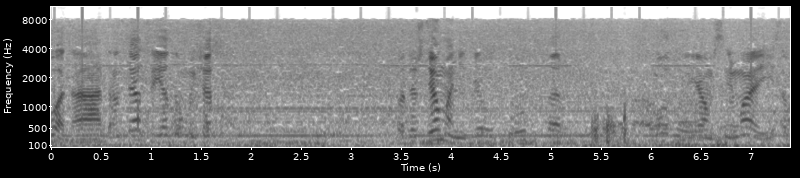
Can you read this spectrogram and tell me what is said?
Вот, трансляцию, я думаю, сейчас подождем, они делают круг, холодную, я вам снимаю и, собственно,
